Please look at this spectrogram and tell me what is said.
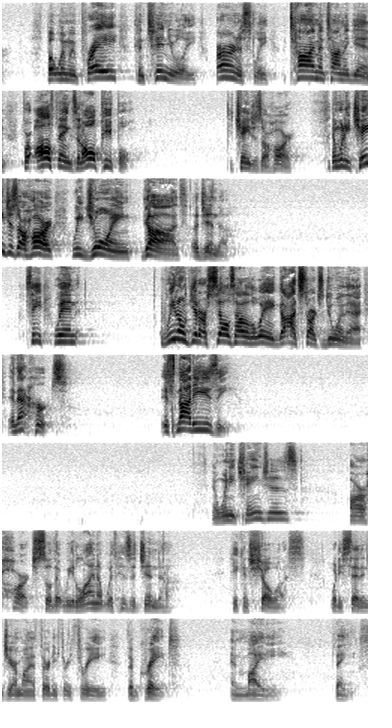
But when we pray continually, earnestly, time and time again, for all things and all people, He changes our heart. And when He changes our heart, we join God's agenda. See, when we don't get ourselves out of the way, God starts doing that, and that hurts. It's not easy. And when He changes our hearts so that we line up with His agenda, He can show us what He said in Jeremiah 33 3 the great and mighty things.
